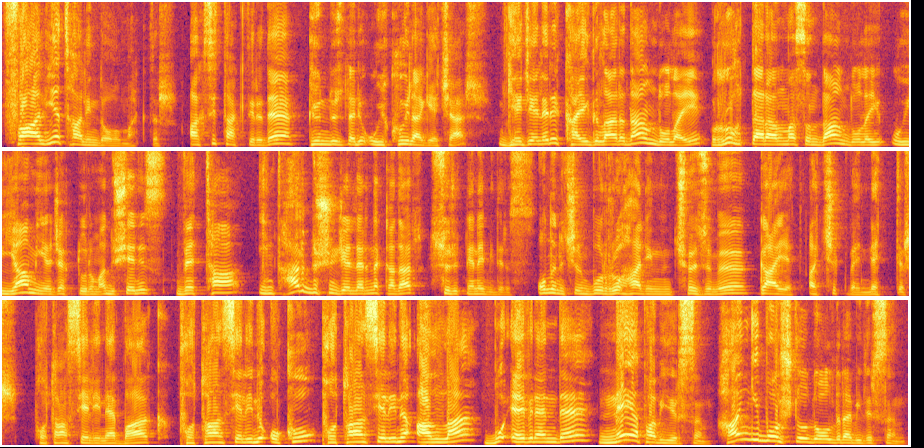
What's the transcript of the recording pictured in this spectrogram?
Faaliyet halinde olmaktır. Aksi takdirde gündüzleri uykuyla geçer. Geceleri kaygılardan dolayı, ruh daralmasından dolayı uyuyamayacak duruma düşeriz ve ta intihar düşüncelerine kadar sürüklenebiliriz. Onun için bu ruh halinin çözümü gayet açık ve nettir. Potansiyeline bak, potansiyelini oku, potansiyelini anla. Bu evrende ne yapabilirsin? Hangi boşluğu doldurabilirsin?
